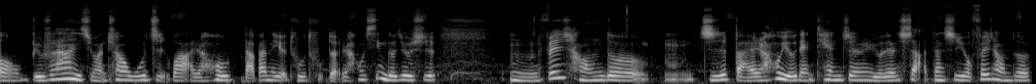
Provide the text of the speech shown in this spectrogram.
嗯，比如说他很喜欢穿五指袜，然后打扮的也土土的，然后性格就是嗯非常的嗯直白，然后有点天真，有点傻，但是又非常的。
